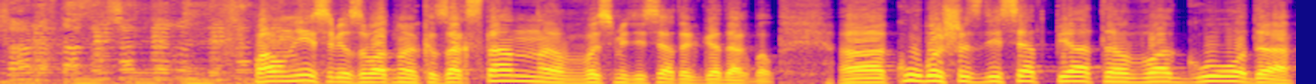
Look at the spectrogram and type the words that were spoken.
шарықтасын шаттығыңды шат Вполне себе заводной Казахстан в 80-х годах был. А, Куба 65-го года.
